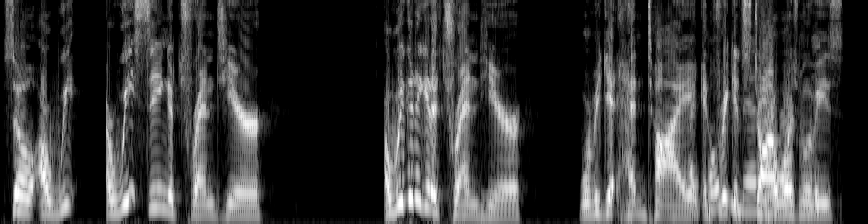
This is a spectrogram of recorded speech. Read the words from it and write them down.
So are we are we seeing a trend here? Are we gonna get a trend here where we get hentai in told you, freaking man, Star Wars not movies?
